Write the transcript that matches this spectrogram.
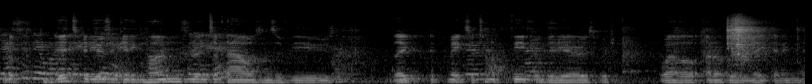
Look, its videos are getting hundreds of thousands of views. Like, it makes a ton of FIFA videos, which, well, I don't really make anymore.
